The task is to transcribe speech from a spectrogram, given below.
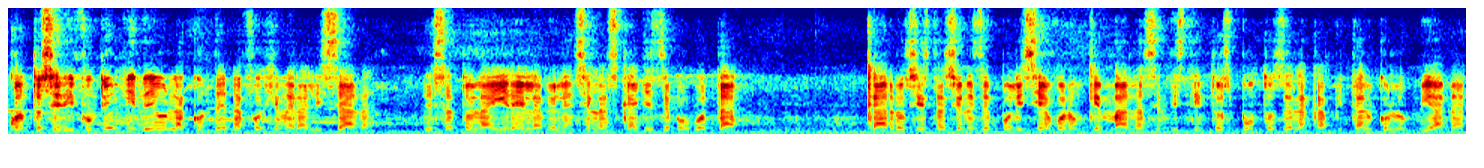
cuanto se difundió el video, la condena fue generalizada. Desató la ira y la violencia en las calles de Bogotá. Carros y estaciones de policía fueron quemadas en distintos puntos de la capital colombiana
